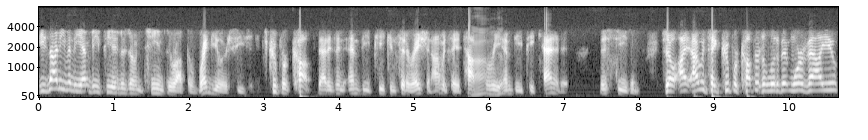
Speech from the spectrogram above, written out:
he's not even the MVP of his own team throughout the regular season. It's Cooper Kupp that is an MVP consideration. I would say a top Ah, three yeah. MVP candidate this season. So I, I would say Cooper Kupp is a little bit more value.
